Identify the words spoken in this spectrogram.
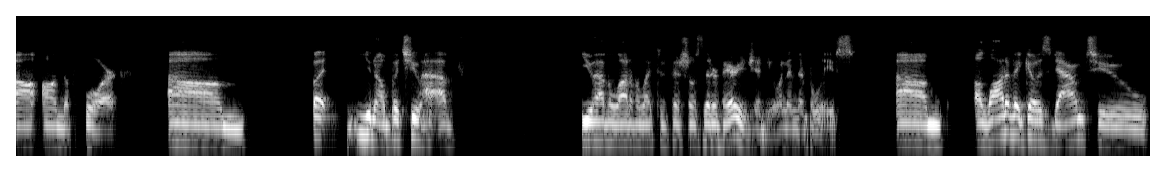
uh, on the floor. Um, but you know, but you have you have a lot of elected officials that are very genuine in their beliefs. Um, a lot of it goes down to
